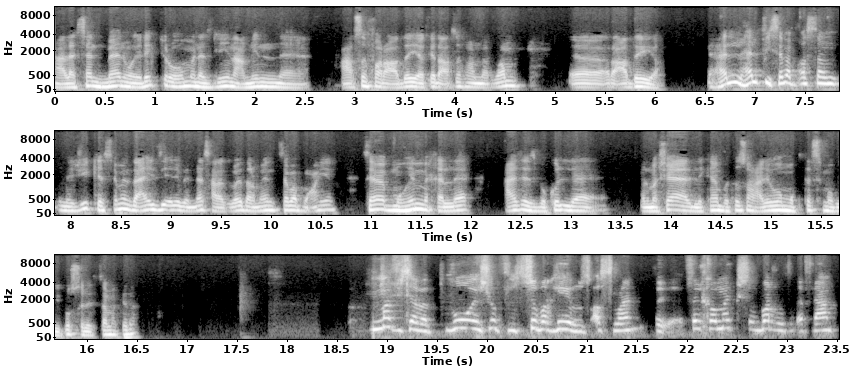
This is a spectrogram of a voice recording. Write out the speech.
على ساند مان وإلكترو وهم نازلين عاملين عاصفة رعدية كده عاصفة من الرمل آه، رعدية. هل هل في سبب أصلا إن جيكي سيمنز عايز يقلب الناس على سبايدر مان؟ سبب معين؟ سبب مهم خلاه حاسس بكل المشاعر اللي كانت بتظهر عليه وهو مبتسم وبيبص للسما كده؟ ما في سبب. هو يشوف ال superheroes أصلا في, الكوميكس وبرضه في الأفلام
